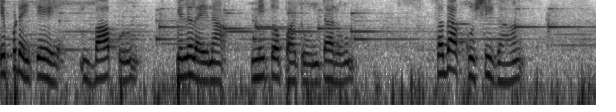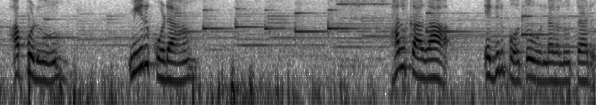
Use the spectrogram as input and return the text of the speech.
ఎప్పుడైతే బాపు పిల్లలైన మీతో పాటు ఉంటారు. సదా ఖుషిగా. అప్పుడు మీరు కూడా హల్కాగా ఎగిరిపోతూ ఉండగలుగుతారు.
